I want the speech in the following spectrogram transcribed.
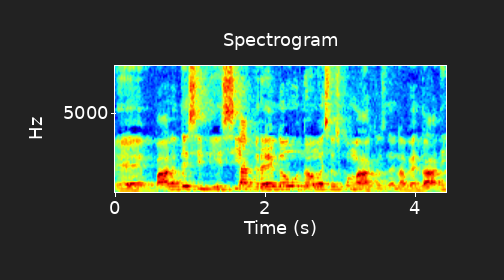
é, para decidir se agrega ou não essas comarcas. Né? Na verdade,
